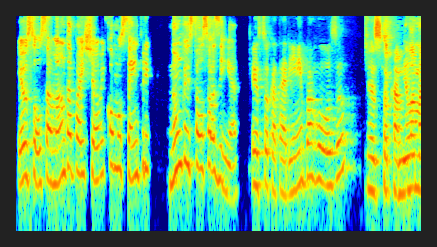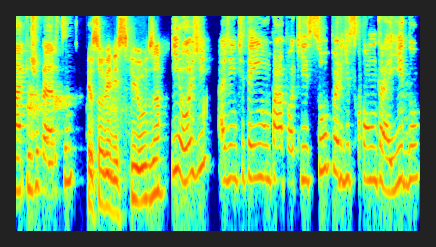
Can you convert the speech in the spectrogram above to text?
Eu sou Samanta Paixão e, como sempre, nunca estou sozinha. Eu sou Catarina Barroso. Eu sou Camila Marques Gilberto. Eu sou Vinícius Fiuza. E hoje a gente tem um papo aqui super descontraído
